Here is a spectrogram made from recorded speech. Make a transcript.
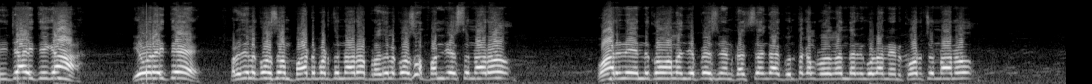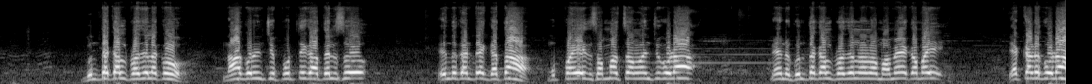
నిజాయితీగా ఎవరైతే ప్రజల కోసం పాటుపడుతున్నారో ప్రజల కోసం పనిచేస్తున్నారో వారిని ఎన్నుకోవాలని చెప్పేసి నేను ఖచ్చితంగా గుంతకల్ ప్రజలందరినీ కూడా నేను కోరుచున్నాను. గుంతకల్ ప్రజలకు నా గురించి పూర్తిగా తెలుసు. ఎందుకంటే గత ముప్పై ఐదు సంవత్సరాల నుంచి కూడా నేను గుంతకల్ ప్రజలలో మమేకమై ఎక్కడ కూడా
